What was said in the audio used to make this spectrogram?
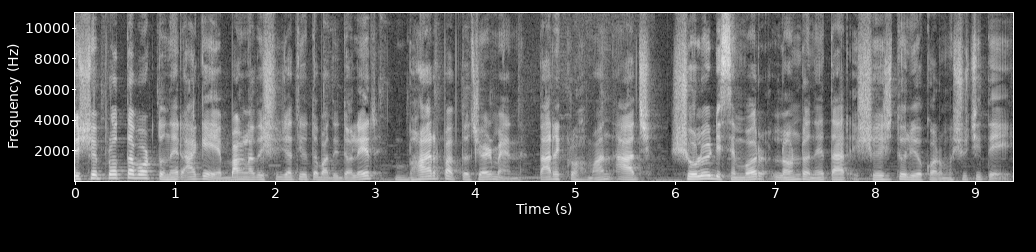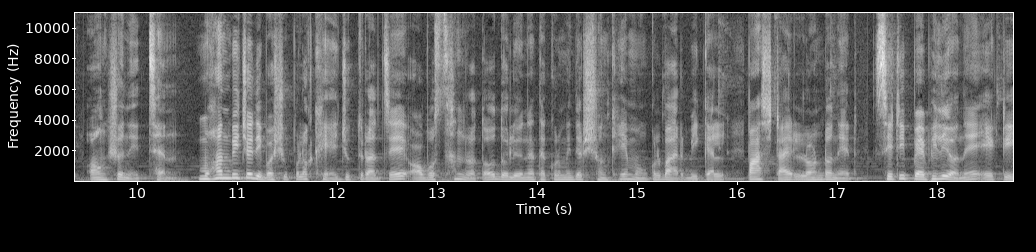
দেশে প্রত্যাবর্তনের আগে বাংলাদেশ জাতীয়তাবাদী দলের ভারপ্রাপ্ত চেয়ারম্যান তারেক রহমান আজ ষোলোই ডিসেম্বর লন্ডনে তার শেষ দলীয় কর্মসূচিতে অংশ নিচ্ছেন। মহান বিজয় দিবস উপলক্ষে যুক্তরাজ্যে অবস্থানরত দলীয় নেতাকর্মীদের সঙ্গে মঙ্গলবার বিকেল পাঁচটায় লন্ডনের সিটি প্যাভিলিয়নে একটি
